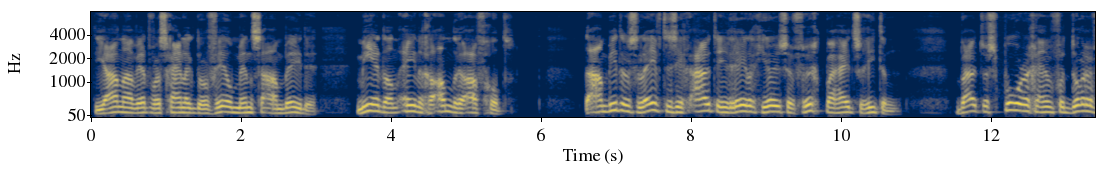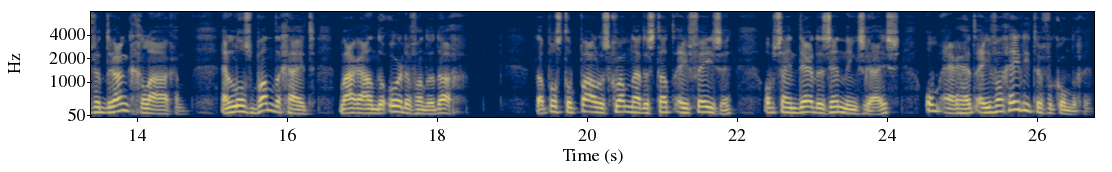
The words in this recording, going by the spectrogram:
Diana werd waarschijnlijk door veel mensen aanbeden, meer dan enige andere afgod. De aanbidders leefden zich uit in religieuze vruchtbaarheidsrieten, buitensporige en verdorven drankgelagen en losbandigheid waren aan de orde van de dag. De apostel Paulus kwam naar de stad Efeze op zijn derde zendingsreis om er het evangelie te verkondigen.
